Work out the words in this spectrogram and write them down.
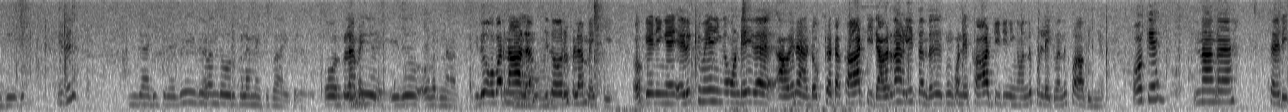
இது இது. இது? இது அடிக்கிறது இது வந்து ஒரு கிழமைக்கு பாய்க்கிறது. ஒரு கிழமைக்கு. இது ஒவ்வொரு நாள். இது ஒவ்வொரு நாளும் இது ஒரு கிழமைக்கு. ஓகே நீங்க எதுக்குமே நீங்க கொண்டே இதை அவன டாக்டர்கிட்ட காட்டிட்டு அவர் தான் வெளியே தந்தது கொண்டே காட்டிட்டு நீங்க வந்து பிள்ளைக்கு வந்து பாப்பீங்க. ஓகே நாங்க சரி.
